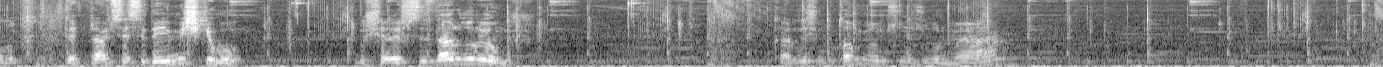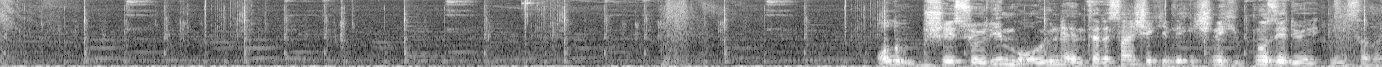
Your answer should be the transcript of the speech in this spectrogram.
Oğlum deprem sesi değilmiş ki bu. Bu şerefsizler vuruyormuş. Kardeşim utanmıyor musunuz vurmaya? Oğlum bir şey söyleyeyim mi? Oyun enteresan şekilde içine hipnoz ediyor insanı.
